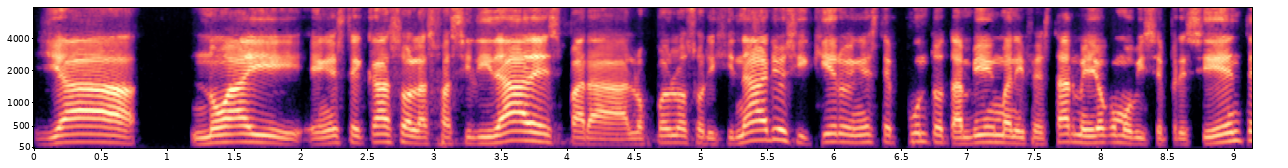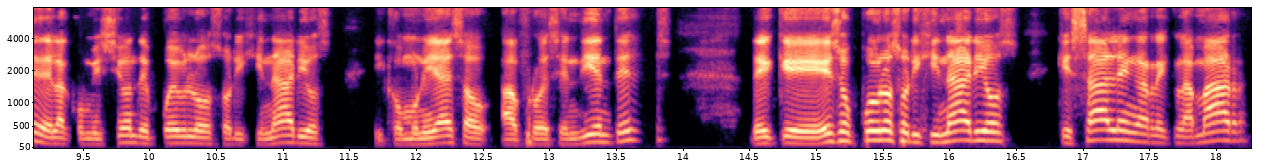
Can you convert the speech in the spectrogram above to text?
Ya no hay, en este caso, las facilidades para los pueblos originarios y quiero en este punto también manifestarme yo como vicepresidente de la Comisión de Pueblos Originarios y comunidades afrodescendientes, de que esos pueblos originarios que salen a reclamar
